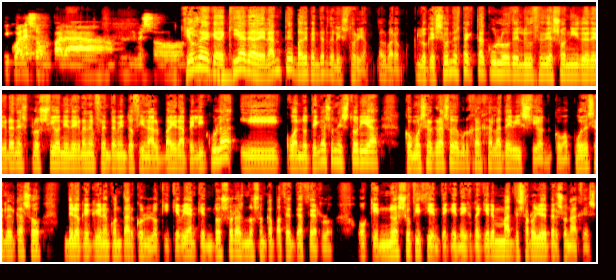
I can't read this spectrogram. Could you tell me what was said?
y cuáles son para un universo. Yo creo que de aquí adelante va a depender de la historia, Álvaro. Lo que sea un espectáculo de luz y de sonido y de gran explosión y de gran enfrentamiento final va a ir a película y cuando tengas una historia como es el caso de Burjar la televisión, como puede ser el caso de lo que quieren contar con Loki, que vean que en dos horas no son capaces de hacerlo o que no es suficiente, que requieren más desarrollo de personajes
